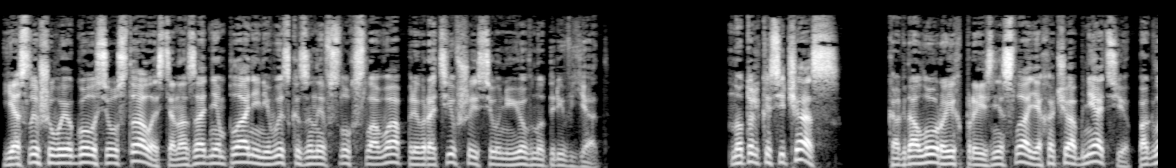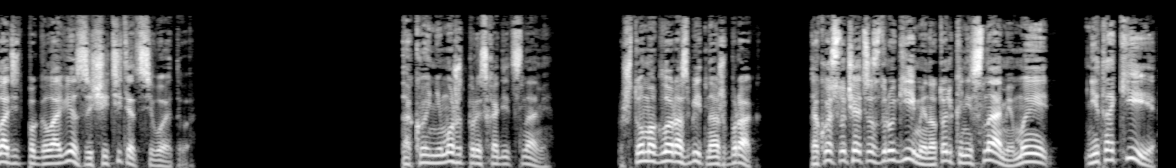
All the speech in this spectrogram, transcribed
Я слышу в ее голосе усталость, а на заднем плане невысказанные вслух слова, превратившиеся у нее внутри в яд. Но только сейчас, когда Лора их произнесла, я хочу обнять ее, погладить по голове, защитить от всего этого. Такое не может происходить с нами. Что могло разбить наш брак? Такое случается с другими, но только не с нами. Мы не такие.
